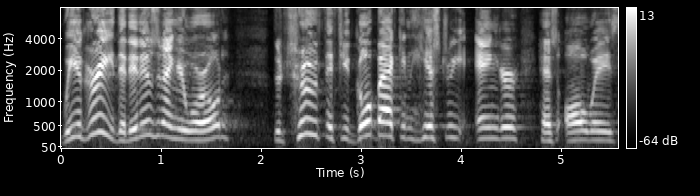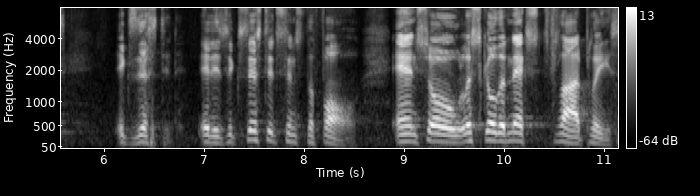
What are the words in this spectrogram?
We agree that it is an angry world. The truth, if you go back in history, anger has always existed. It has existed since the fall. And so let's go to the next slide, please.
